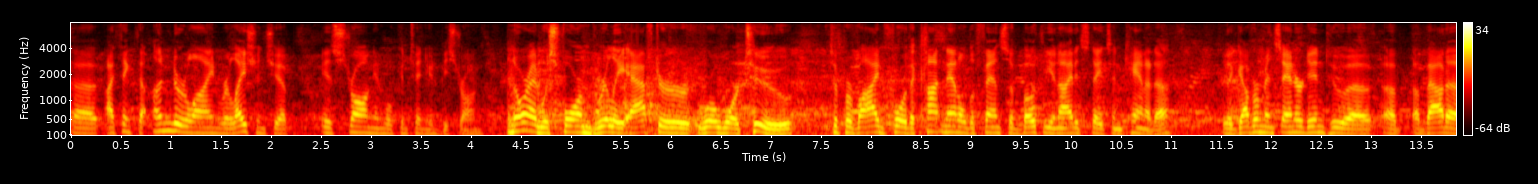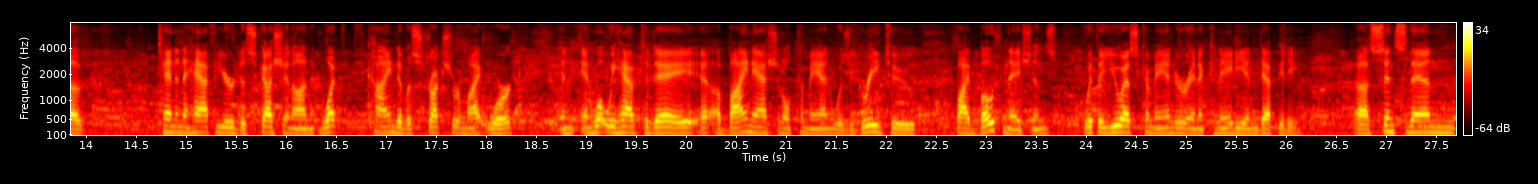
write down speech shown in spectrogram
uh, I think the underlying relationship is strong and will continue to be strong. NORAD was formed really after World War II to provide for the continental defense of both the United States and Canada. The governments entered into a, a, about a 10 and a half year discussion on what kind of a structure might work. And, and what we have today, a binational command, was agreed to by both nations with a U.S. commander and a Canadian deputy. Uh, since then,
